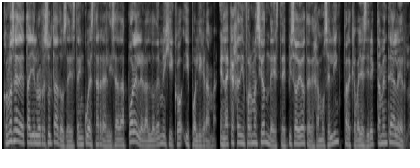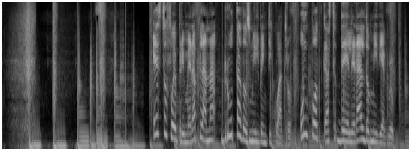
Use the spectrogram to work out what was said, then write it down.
Conoce a detalle los resultados de esta encuesta realizada por el Heraldo de México y Poligrama. En la caja de información de este episodio te dejamos el link para que vayas directamente a leerlo. Esto fue Primera Plana, Ruta 2024, un podcast de El Heraldo Media Group.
